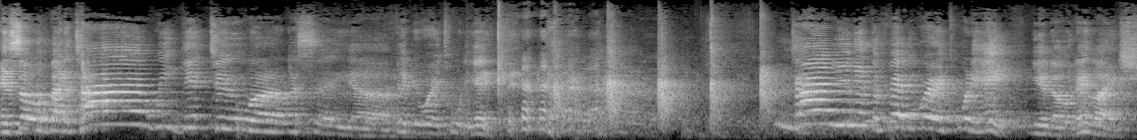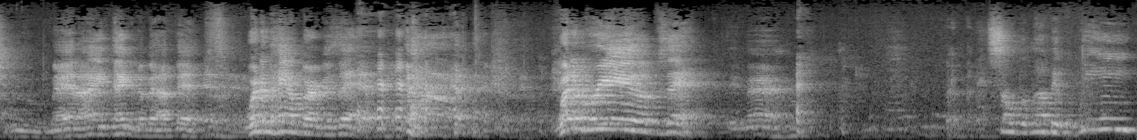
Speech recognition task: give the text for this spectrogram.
And so by the time we get to, uh, let's say, uh, February 28th, time you get to February 28th, you know, they like, shoot, man, I ain't thinking about that. Where them hamburgers at? Where them ribs at? Amen. So, beloved, we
